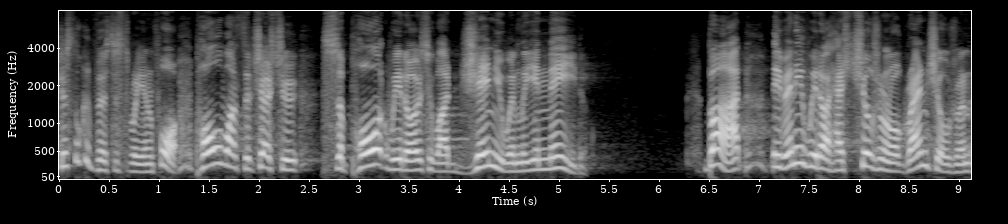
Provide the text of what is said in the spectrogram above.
Just look at verses 3 and 4. Paul wants the church to support widows who are genuinely in need. But if any widow has children or grandchildren,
